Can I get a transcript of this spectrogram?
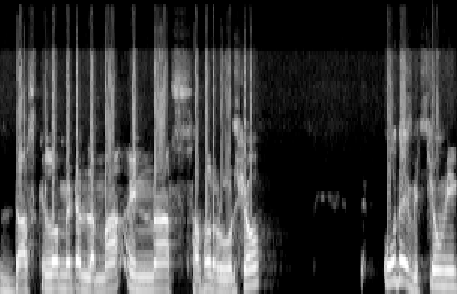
10 ਕਿਲੋਮੀਟਰ ਲੰਮਾ ਇੰਨਾ ਸਫਲ ਰੋਡ ਸ਼ੋ ਉਹਦੇ ਵਿੱਚੋਂ ਵੀ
